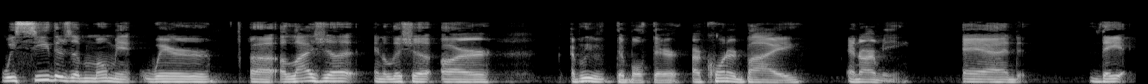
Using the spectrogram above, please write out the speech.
we see there's a moment where uh, Elijah and Elisha are, I believe they're both there, are cornered by an army, and they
